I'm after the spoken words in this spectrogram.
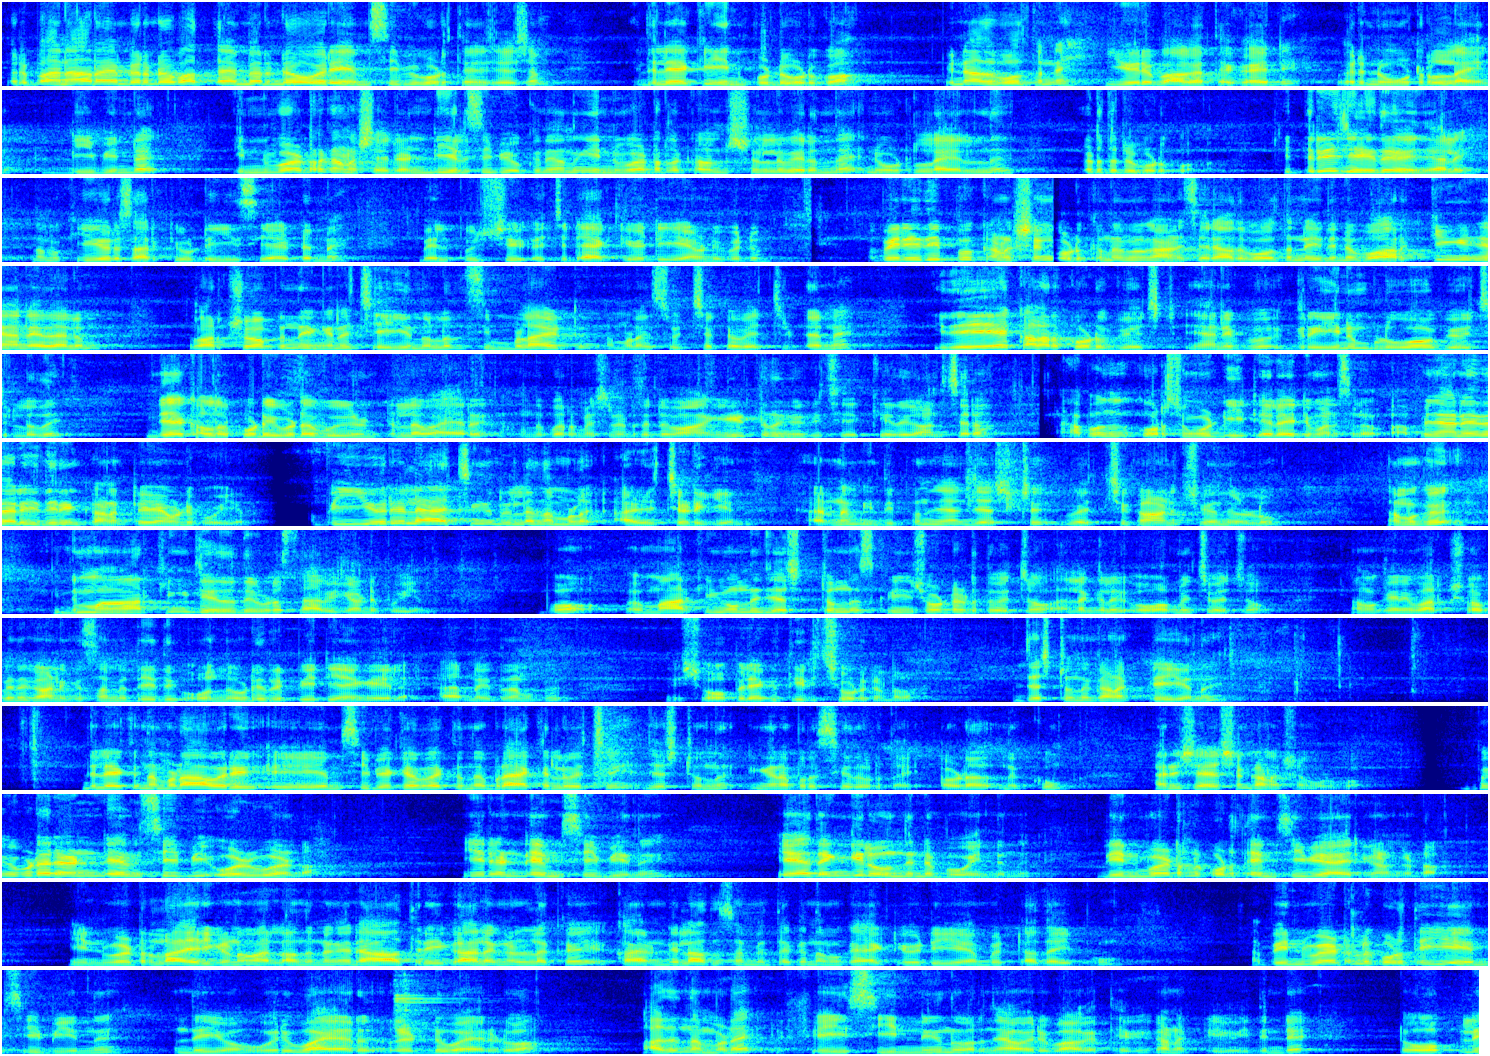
ഒരു പതിനാറ് ആമ്പറിന്റെയോ പത്ത് ആമ്പറിന്റെയോ ഒരു എം സി ബി കൊടുത്തതിന് ശേഷം ഇതിലേക്ക് ഇൻപുട്ട് കൊടുക്കുക. പിന്നെ അതുപോലെ തന്നെ ഈ ഒരു ഭാഗത്തേക്കായിട്ട് ഒരു ന്യൂട്രൽ ലൈൻ ഡി ബിന്റെ ഇൻവേർട്ടർ കണക്ഷൻ രണ്ട് എൽ സി ബി വെക്കുന്നതാണെങ്കിൽ ഇൻവേർട്ടർ കണക്ഷനിൽ വരുന്ന ന്യൂട്രൽ ലൈനിൽ നിന്ന് എടുത്തിട്ട് കൊടുക്കുക. ഇത്രയും ചെയ്ത് കഴിഞ്ഞാൽ നമുക്ക് ഈ ഒരു സർക്യൂട്ട് ഈസി ആയിട്ട് തന്നെ ബെൽപുച്ച് വെച്ചിട്ട് ആക്ടിവേറ്റ് ചെയ്യാൻ വേണ്ടി പറ്റും. അപ്പോൾ ഇനി ഇതിപ്പോൾ കണക്ഷൻ കൊടുക്കുന്നവங்க കാണിച്ചു തരാം. അതുപോലെ തന്നെ ഇതിന്റെ വർക്കിംഗ് ഞാൻ ഏതായാലും വർക്ക്ഷോപ്പിൽ നിന്ന് എങ്ങനെ ചെയ്യുന്നുള്ളത് സിമ്പിളായിട്ട് സ്വിച്ച് ഒക്കെ വെച്ചിട്ട് തന്നെ ഇതേ കളർ കോഡ് ഉപയോഗിച്ചിട്ട് ഞാനിപ്പോൾ ഗ്രീനും ബ്ലൂവോ ഉപയോഗിച്ചിട്ടുള്ളത് ഇതേ കളർ കോഡ് ഇവിടെ വീണിട്ടുള്ള വയർ ഒന്ന് പെർമിഷൻ എടുത്തിട്ട് വാങ്ങിയിട്ട് നിങ്ങൾക്ക് ചെക്ക് ചെയ്ത് കാണിച്ചു തരാം. അപ്പോൾ നിങ്ങൾക്ക് കുറച്ചും കൂടി ഡീറ്റെയിൽ ആയിട്ട് മനസ്സിലാവും. അപ്പോൾ ഞാൻ ഏതായാലും ഇതിന് കണക്ട് ചെയ്യാൻ വേണ്ടി പോയി അപ്പോൾ ഈ ഒരു ലാച്ചിങ് റില്ല നമ്മൾ അഴിച്ചെടുക്കുന്നത് കാരണം ഇതിപ്പം ഞാൻ ജസ്റ്റ് വെച്ച് കാണിച്ചു എന്നേ ഉള്ളൂ. നമുക്ക് ഇത് മാർക്കിംഗ് ചെയ്തത് ഇവിടെ സ്ഥാപിക്കാൻ വേണ്ടി പോയി അപ്പോൾ മാർക്കിംഗ് ഒന്ന് ജസ്റ്റ് ഒന്ന് സ്ക്രീൻഷോട്ട് എടുത്ത് വെച്ചോ അല്ലെങ്കിൽ ഓർമ്മിച്ച് വെച്ചോ. നമുക്കതിന് വർക്ക്ഷോപ്പിൽ നിന്ന് കാണിക്കുന്ന സമയത്ത് ഇത് ഒന്നുകൂടി റിപ്പീറ്റ് ചെയ്യാൻ കഴിയില്ല. കാരണം ഇത് നമുക്ക് ഷോപ്പിലേക്ക് തിരിച്ചു കൊടുക്കേണ്ടതാണ് ജസ്റ്റ് ഒന്ന് കണക്ട് ചെയ്യുന്നത് ഇതിലേക്ക് നമ്മുടെ ആ ഒരു എം സി ബി ഒക്കെ വെക്കുന്ന ബ്രാക്കറ്റിൽ വെച്ച് ജസ്റ്റ് ഒന്ന് ഇങ്ങനെ പ്രസ് ചെയ്ത് കൊടുത്താൽ അവിടെ നിൽക്കും. അതിന് ശേഷം കണക്ഷൻ കൊടുക്കും. ഇപ്പോൾ ഇവിടെ രണ്ട് എം സി ബി ഒഴിവ് വേണ്ട ഈ രണ്ട് എം സി ബിന്ന് ഏതെങ്കിലും ഒന്നിന്റെ പോയിന്റിൽ നിന്ന് ഇത് ഇൻവേർട്ടറിൽ കൊടുത്ത എം സി ബി ആയിരിക്കണം കേട്ടോ. ഇൻവേർട്ടറിലായിരിക്കണം. അല്ലാന്നുണ്ടെങ്കിൽ രാത്രി കാലങ്ങളിലൊക്കെ കറണ്ട് ഇല്ലാത്ത സമയത്തൊക്കെ നമുക്ക് ആക്ടിവേറ്റ് ചെയ്യാൻ പറ്റാതായി പോകും അപ്പോൾ ഇൻവെർട്ടറിൽ കൊടുത്ത ഈ എം സി ബിന്ന് എന്ത് ചെയ്യുക? ഒരു വയർ റെഡ് വയർ ഇടുക. അത് നമ്മുടെ ഫേസ് ഇന്ന് എന്ന് പറഞ്ഞ ആ ഒരു ഭാഗത്തേക്ക് കണക്ട് ചെയ്യുക. ഇതിന്റെ ടോപ്പിൽ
